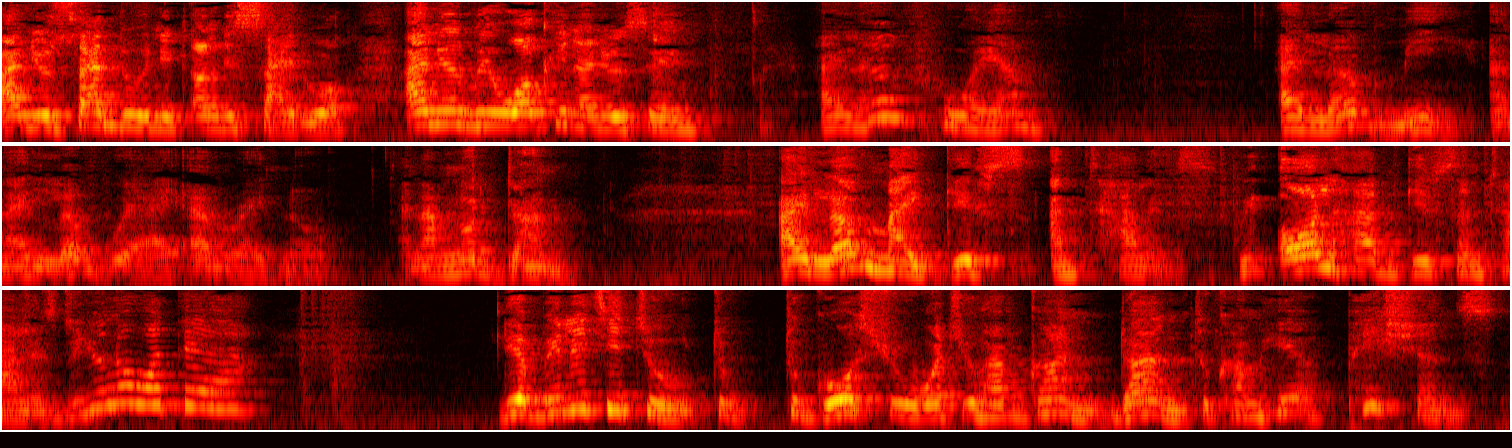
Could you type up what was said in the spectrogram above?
And you'll start doing it on the sidewalk. And you'll be walking and you'll say, I love who I am. I love me. And I love where I am right now. And I'm not done. I love my gifts and talents. We all have gifts and talents. Do you know what they are? The ability to, to, to go through what you have gone, done to come here. Patience,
